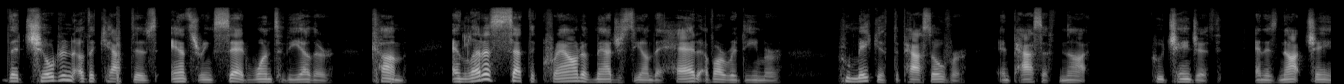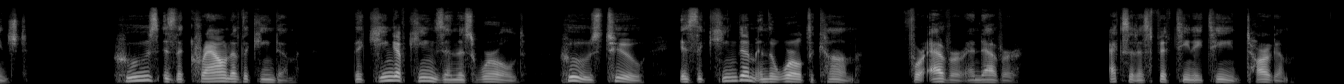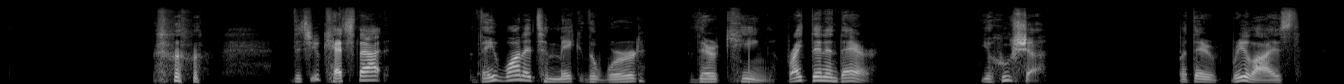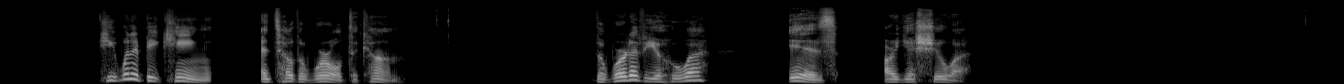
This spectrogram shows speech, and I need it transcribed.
the children of the captives answering said one to the other, Come, and let us set the crown of majesty on the head of our Redeemer, who maketh to pass over, and passeth not, who changeth, and is not changed. Whose is the crown of the kingdom? The King of kings in this world, whose, too, is the kingdom in the world to come, for ever and ever. Exodus 15:18 Targum. Did you catch that? They wanted to make the word their king right then and there, Yahusha. But they realized he wouldn't be king until the world to come. The word of Yahuwah is our Yeshua.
